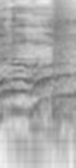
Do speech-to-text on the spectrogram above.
and the whole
